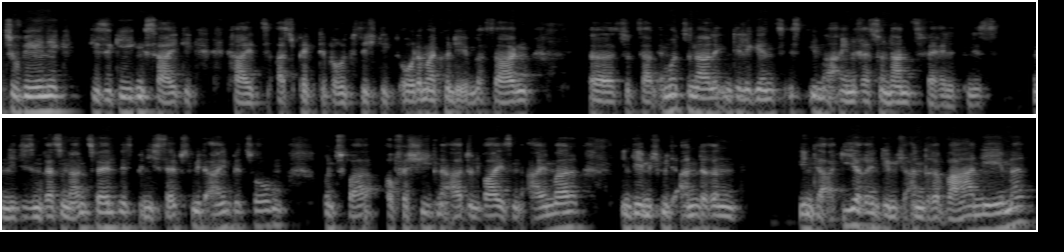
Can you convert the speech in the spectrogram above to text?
zu wenig diese Gegenseitigkeitsaspekte berücksichtigt. Oder man könnte eben sagen, äh, sozial-emotionale Intelligenz ist immer ein Resonanzverhältnis. Und in diesem Resonanzverhältnis bin ich selbst mit einbezogen und zwar auf verschiedene Art und Weisen. Einmal, indem ich mit anderen interagiere, indem ich andere wahrnehme,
